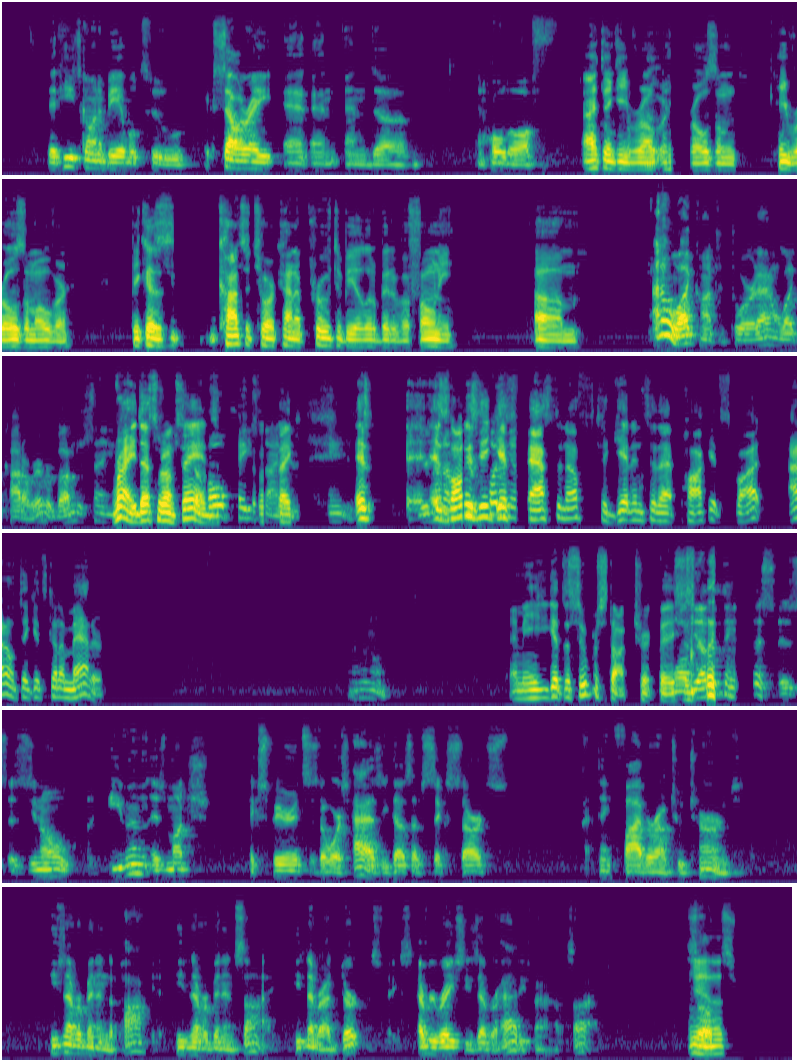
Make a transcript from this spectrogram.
that he's going to be able to accelerate and and and uh, and hold off. I think he, roll, he rolls him. He rolls them over because Concert Tour kind of proved to be a little bit of a phony. Um, I don't like Concert Tour and I don't like Caddo River, but I'm just saying. Right, that's what I'm saying. The whole pace like, as, as long as he gets fast enough to get into that pocket spot, I don't think it's going to matter. I don't know. I mean, you get the super stock trick, basically. Well, the other thing is this is, is you know, even as much experience as the horse has, he does have six starts. I think five around two turns. He's never been in the pocket. He's never been inside. He's never had dirt in his face. Every race he's ever had, he's been outside. So yeah, that's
